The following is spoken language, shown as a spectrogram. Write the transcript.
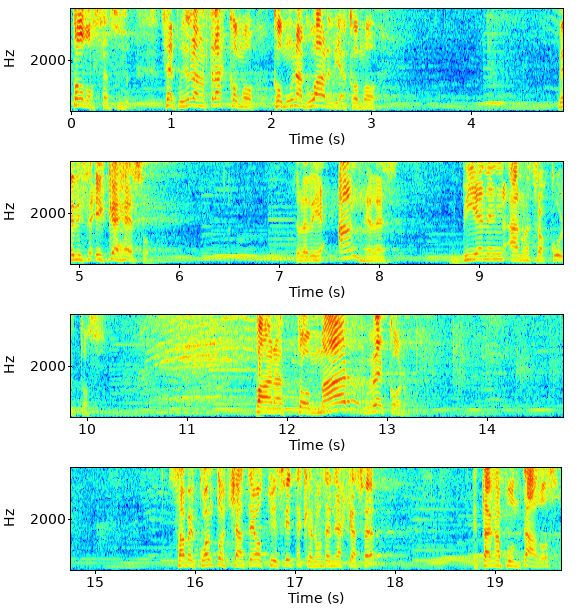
Todos se, se pusieron atrás como, como una guardia, como... Me dice, ¿y qué es eso? Yo le dije, ángeles vienen a nuestros cultos para tomar récord. ¿Sabe cuántos chateos tú hiciste que no tenías que hacer? Están apuntados.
